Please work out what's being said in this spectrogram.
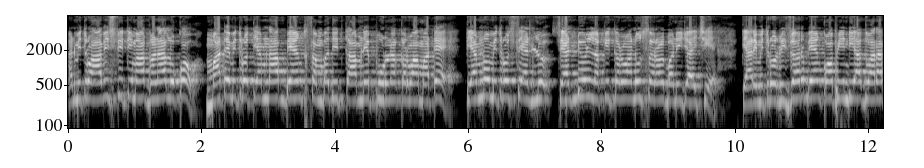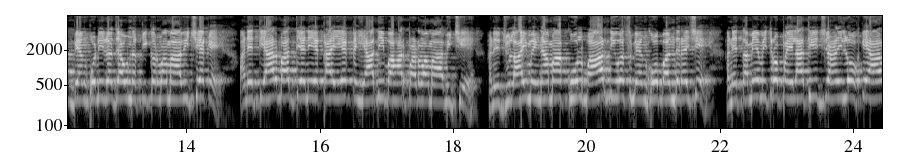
અને મિત્રો આવી સ્થિતિમાં ઘણા લોકો માટે મિત્રો તેમના બેંક સંબંધિત કામને પૂર્ણ કરવા માટે તેમનું મિત્રો શેડ્યુલ નક્કી કરવાનું સરળ બની જાય છે. ત્યારે મિત્રો રિઝર્વ બેંક ઓફ ઇન્ડિયા દ્વારા બેંકોની રજાઓ નક્કી કરવામાં આવી છે કે અને ત્યારબાદ તેની એકાએક યાદી બહાર પાડવામાં આવી છે. અને જુલાઈ મહિનામાં કુલ બાર દિવસ બેંકો બંધ રહેશે. અને તમે મિત્રો પહેલાંથી જ જાણી લો કે આ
